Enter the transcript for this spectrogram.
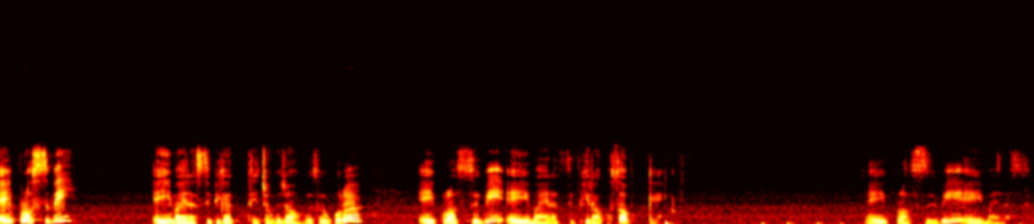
a 플러스 b, a 마이너스 b가 되죠. 그죠? 그래서 이거를 a 플러스 b, a 마이너스 b라고 써볼게. a 플러스 b, a 마이너스 b.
